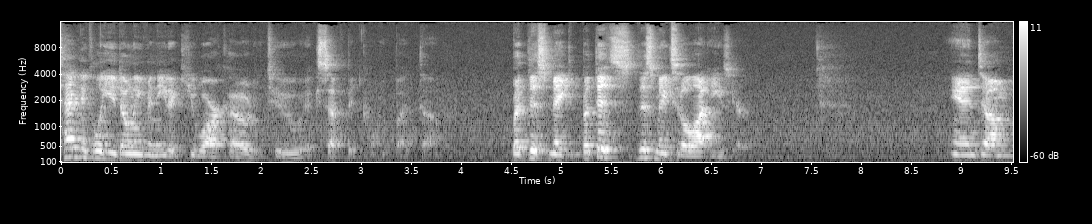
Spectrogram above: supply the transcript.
technically you don't even need a QR code to accept Bitcoin, but uh, but this make but this this makes it a lot easier. And um,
